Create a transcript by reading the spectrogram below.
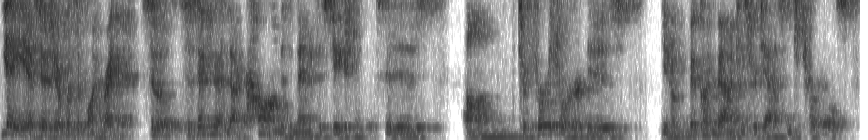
Yeah, yeah, sure, sure. What's the point, right? So, so Centurynet.com is a manifestation of this. It is um, to first order is you know Bitcoin bounties for tasks and tutorials.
